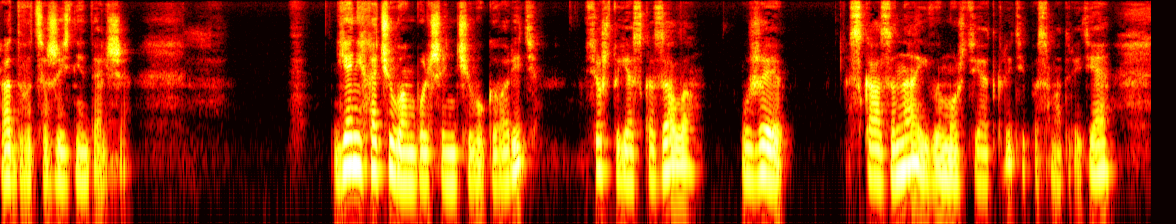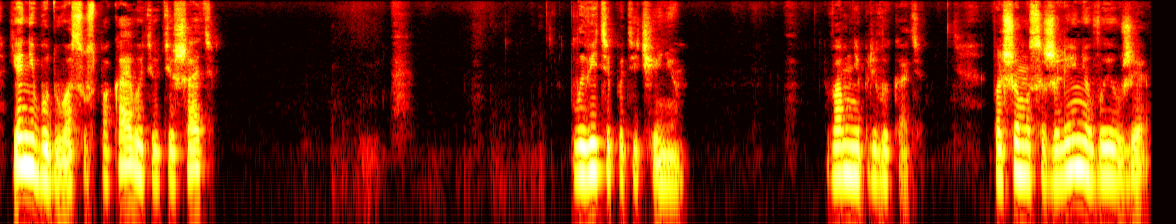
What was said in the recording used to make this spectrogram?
радоваться жизни дальше. Я не хочу вам больше ничего говорить. Все, что я сказала, уже сказано, и вы можете открыть и посмотреть. Я, я не буду вас успокаивать, утешать. Плывите по течению. Вам не привыкать. К большому сожалению, вы уже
